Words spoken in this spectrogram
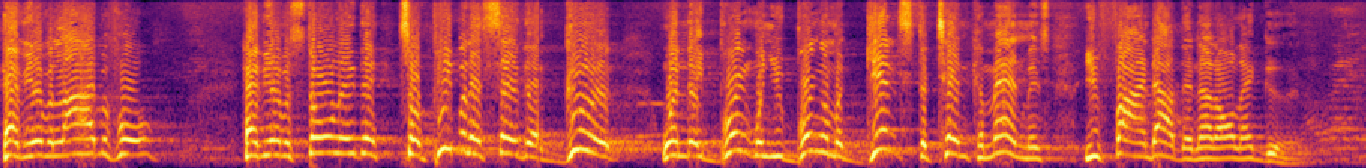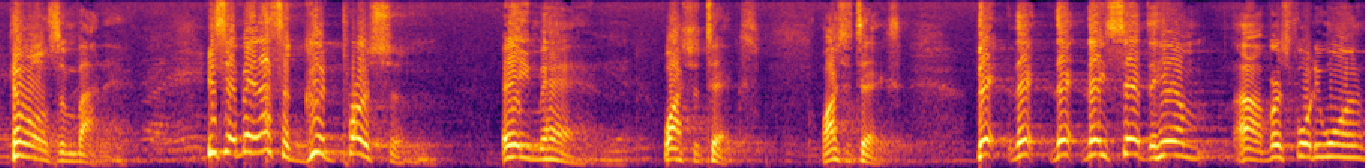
Have you ever lied before? Have you ever stolen anything? So people that say they're good, when they bring when you bring them against the Ten Commandments, you find out they're not all that good. Come on, somebody. You say, man, that's a good person. Amen. Watch the text. Watch the text. They, they, they, they said to him, uh, verse 41,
